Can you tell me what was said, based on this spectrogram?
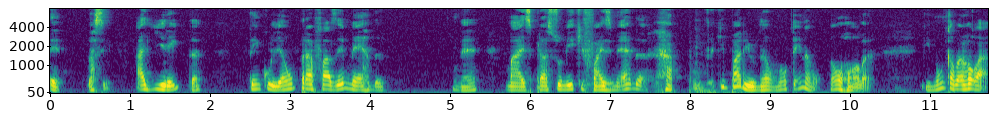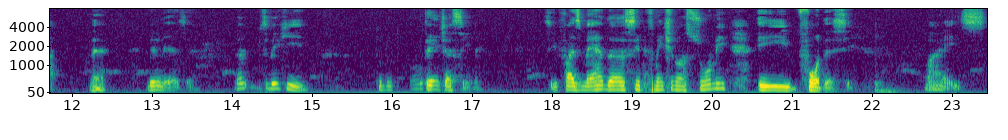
é, é assim, a direita tem culhão para fazer merda, né? Mas para assumir que faz merda, a puta que pariu, não, não tem não, não rola. E nunca vai rolar, né? Beleza. Se bem que tudo, muita gente assim, né? Se faz merda, simplesmente não assume e foda-se. Mas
